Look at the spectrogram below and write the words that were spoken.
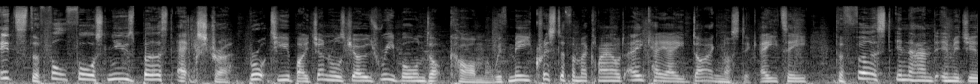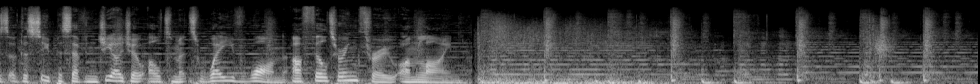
It's the Full Force News Burst Extra, brought to you by GeneralsJoesReborn.com, with me, Christopher McLeod, aka Diagnostik80. The first in hand images of the Super 7 G.I. Joe Ultimates Wave 1 are filtering through online.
